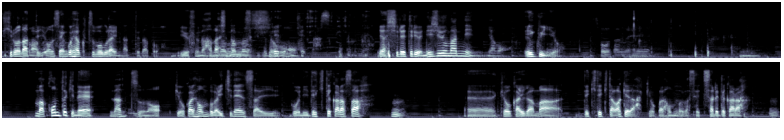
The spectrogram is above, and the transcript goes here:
広なってまあ4500坪ぐらいになってたというふうな話なんですけども、知れどね。いや知れてるよ20万人やもんえぐいよ、そうだね。うんまあこの時ねなんつうの？教会本部が1年祭後にできてからさ、うん。えー教会がまあできてきたわけだ。教会本部が設置されてから、うん。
